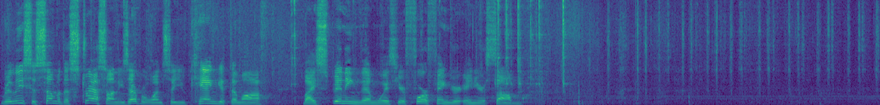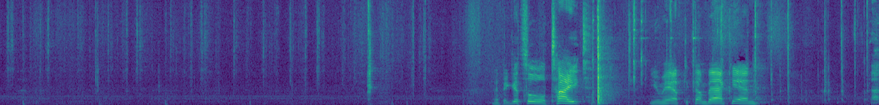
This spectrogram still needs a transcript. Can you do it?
releases some of the stress on these upper ones so you can get them off by spinning them with your forefinger and your thumb. If it gets a little tight, you may have to come back in and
